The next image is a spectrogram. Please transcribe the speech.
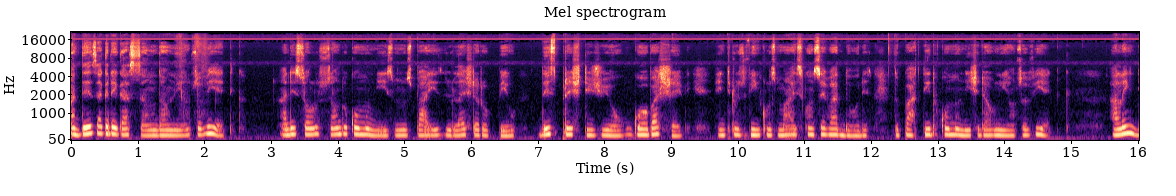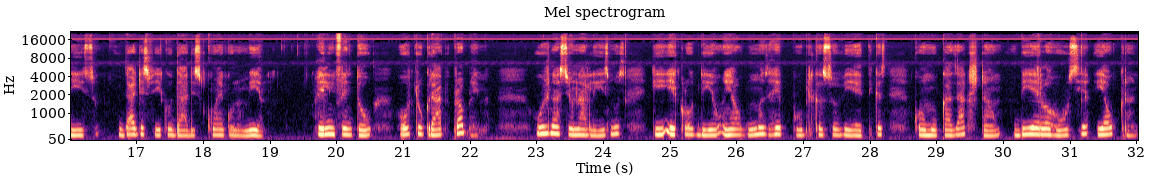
A desagregação da União Soviética. A dissolução do comunismo nos países do leste europeu desprestigiou Gorbachev entre os vínculos mais conservadores do Partido Comunista da União Soviética. Além disso, das dificuldades com a economia, ele enfrentou outro grave problema: os nacionalismos que eclodiam em algumas repúblicas soviéticas, como o Cazaquistão, Bielorrússia e a Ucrânia.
